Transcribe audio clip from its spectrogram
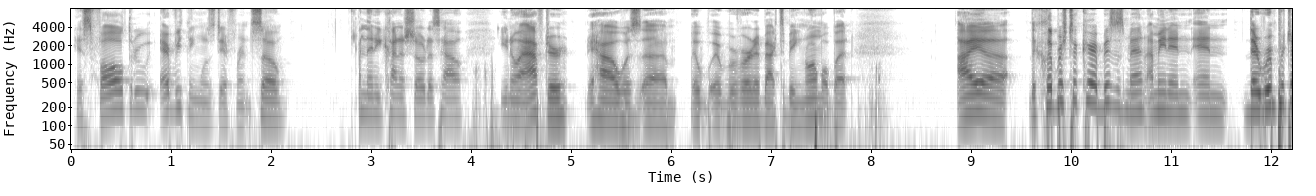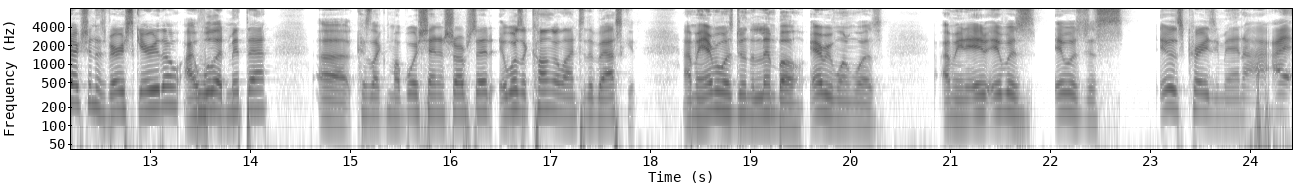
his fall through everything was different so and then he kind of showed us how you know after how it was um it, it reverted back to being normal but I uh the Clippers took care of business man I mean and and their rim protection is very scary though I will admit that uh cuz like my boy Shannon Sharpe said it was a conga line to the basket I mean, everyone's doing the limbo. Everyone was. I mean, it, it was it was just it was crazy, man. I I,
